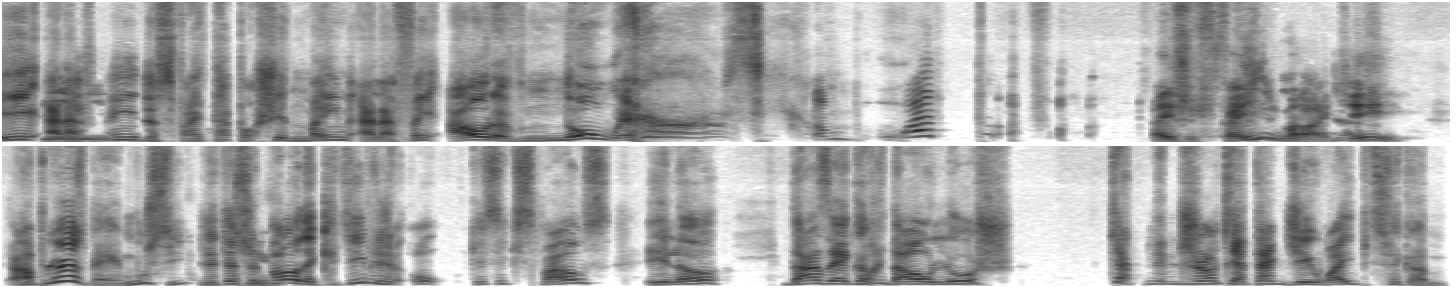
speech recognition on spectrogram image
Et à la fin, de se faire tapocher de même, à la fin, out of nowhere. C'est comme, what the fuck? Hey, j'ai failli le manquer. En plus, ben, moi aussi. J'étais sur le bord de cliquer, puis j'ai oh, qu'est-ce qui se passe? Et là, dans un corridor louche, quatre ninjas qui attaquent Jay White, puis tu fais comme.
